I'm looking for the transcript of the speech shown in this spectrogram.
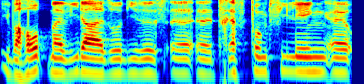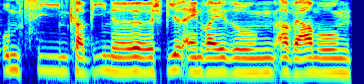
überhaupt mal wieder so dieses äh, äh, Treffpunkt-Feeling, äh, Umziehen, Kabine, Spieleinweisung, Erwärmung.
